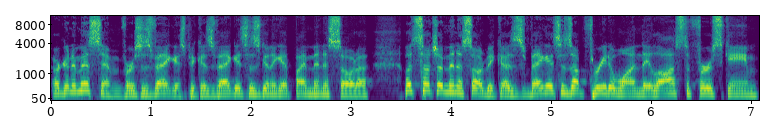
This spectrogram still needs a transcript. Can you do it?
are going to miss him versus Vegas because Vegas is going to get by Minnesota. Let's touch on Minnesota because Vegas is up three to one. They lost the first game.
